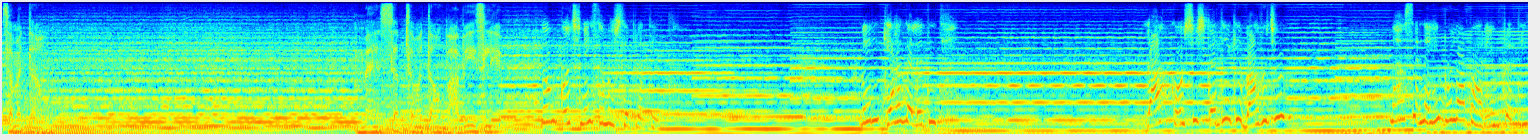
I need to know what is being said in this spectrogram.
समझता हूँ। मैं सब समझता हूँ भाभी इसलिए तुम कुछ नहीं समझते प्रतीक। बावजूद मैं उसे नहीं भुला पा रही हूँ, प्रदीप।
